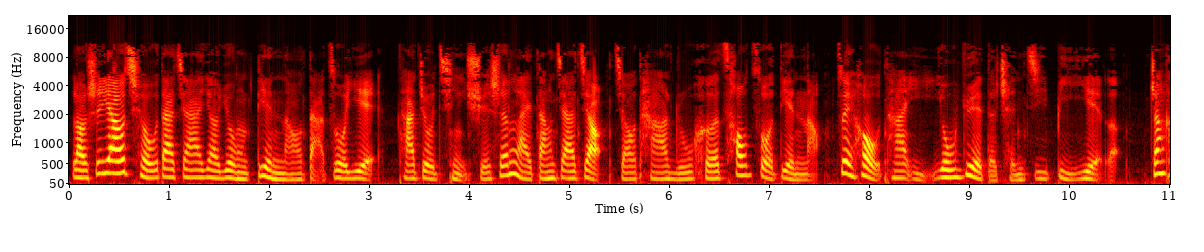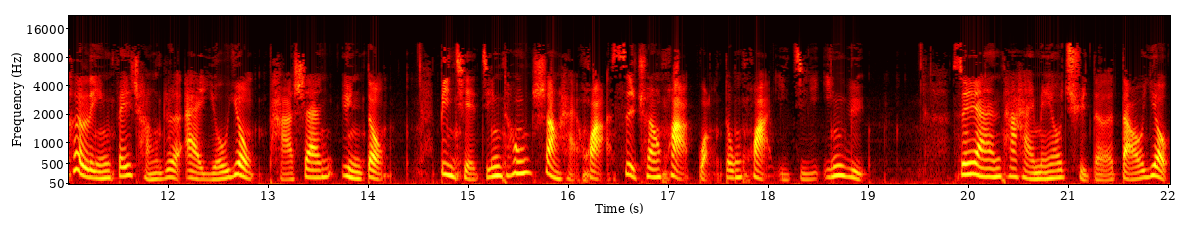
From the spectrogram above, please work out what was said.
老师要求大家要用电脑打作业，他就请学生来当家教，教他如何操作电脑。最后，他以优越的成绩毕业了。张鹤龄非常热爱游泳、爬山、运动，并且精通上海话、四川话、广东话以及英语。虽然他还没有取得导游。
